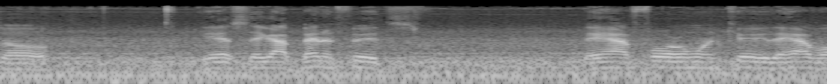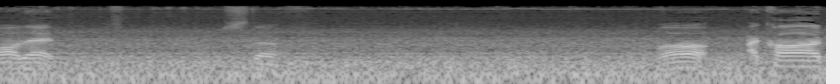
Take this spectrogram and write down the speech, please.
So, yes, they got benefits. They have 401k. They have all that stuff. Well, I called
